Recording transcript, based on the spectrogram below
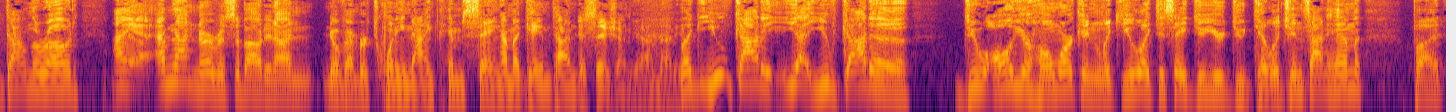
down the road? I I'm not nervous about it on November 29th. Him saying I'm a game time decision. Yeah, I'm not either. Like you've got to, yeah, you've got to do all your homework and like you like to say, do your due diligence on him. But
